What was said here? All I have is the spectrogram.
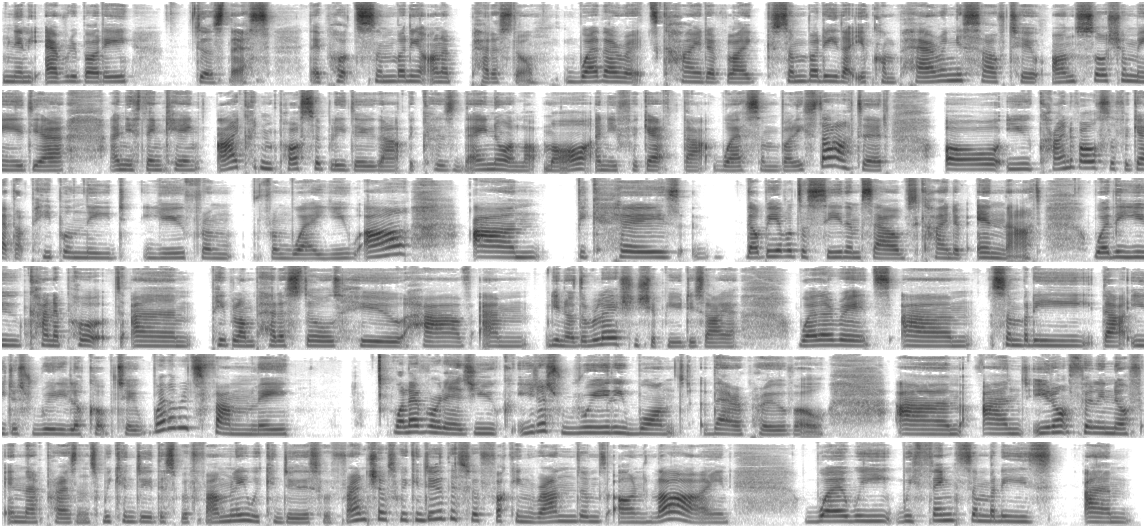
nearly everybody does this. They put somebody on a pedestal, whether it's kind of like somebody that you're comparing yourself to on social media and you're thinking, I couldn't possibly do that because they know a lot more, and you forget that where somebody started. Or you kind of also forget that people need you from from where you are. Um because they'll be able to see themselves kind of in that. Whether you kind of put um, people on pedestals who have, um, you know, the relationship you desire, whether it's um, somebody that you just really look up to, whether it's family, whatever it is, you you just really want their approval, um, and you don't feel enough in their presence. We can do this with family, we can do this with friendships, we can do this with fucking randoms online, where we we think somebody's um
